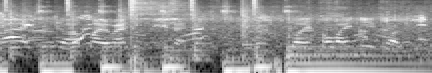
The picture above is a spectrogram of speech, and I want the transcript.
ได้ที่เหลือปล่อยไว้ตรงนี้แหละปล่อยเขาไว้นี่ก่อน เล่น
